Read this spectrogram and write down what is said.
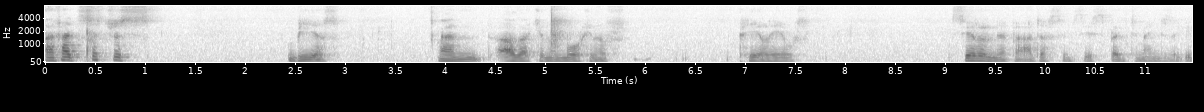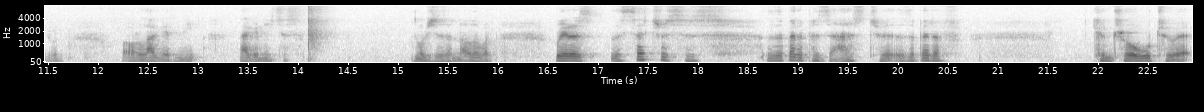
I've had citrus beers and other kind of more kind of pale ales. Sierra Nevada seems to spring to mind as a good one, or Lagunitas, which is another one. Whereas the citrus is, there's a bit of pizzazz to it, there's a bit of control to it,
